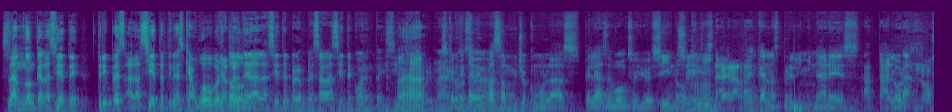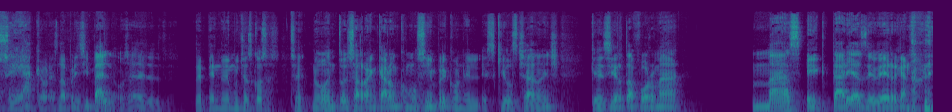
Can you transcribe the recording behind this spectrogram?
Slam Dunk a las 7. Triples a las 7. Tienes que a huevo Y ver aparte todo. era a las 7, pero empezaba a 7.45 Ajá. la primera Pues creo que también pasa mucho como las peleas de box o UFC, ¿no? Sí. Que dicen, a ver, arrancan las preliminares a tal hora, no sé a qué hora es la principal, o sea, depende de muchas cosas, Sí. ¿no? Entonces arrancaron como siempre con el Skills Challenge, que de cierta forma más hectáreas de verga no les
